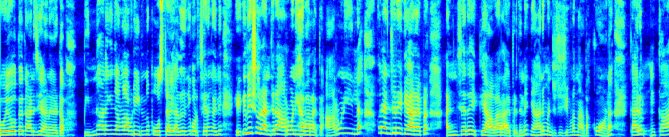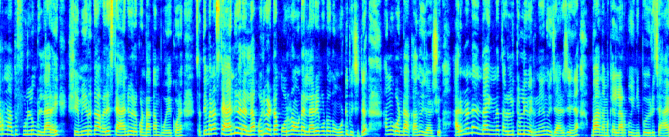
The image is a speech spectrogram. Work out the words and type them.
യോയോ ഒക്കെ കാണിച്ചതാണ് കേട്ടോ. പിന്നെ ആണെങ്കിൽ ഞങ്ങൾ അവിടെ ഇരുന്ന് പോസ്റ്റായി അത് കഴിഞ്ഞ് കുറച്ച് നേരം കഴിഞ്ഞ് ഏകദേശം ഒരു അഞ്ചര ആറ് മണി ആവാറായപ്പോൾ ആറ് മണിയില്ല ഒരു അഞ്ചരയൊക്കെ ആറായപ്പോൾ അഞ്ചരയൊക്കെ ആവാറായപ്പോഴത്തേന് ഞാനും മഞ്ജു ചേച്ചിയും കൂടെ നടക്കുവാണ്. കാര്യം കാറിനകത്ത് ഫുള്ളും പിള്ളേരായി. ഷെമീർക്ക് അവരെ സ്റ്റാൻഡ് വരെ കൊണ്ടാക്കാൻ പോയേക്കുവാണ്. സത്യം പറഞ്ഞാൽ സ്റ്റാൻഡ് വരെ അല്ല ഒരു വട്ടം ഒരു റൗണ്ട് എല്ലാവരെയും കൊണ്ട് ഒന്ന് ഓട്ടിപ്പിച്ചിട്ട് അങ്ങ് കൊണ്ടാക്കാമെന്ന് വിചാരിച്ചു. അരുണെണ്ണ എന്താ ഇങ്ങനെ തള്ളിത്തുള്ളി വരുന്നതെന്ന് വിചാരിച്ചു കഴിഞ്ഞാൽ ബാ നമുക്ക് എല്ലാവർക്കും ഇനിയിപ്പോൾ ഒരു ചായ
